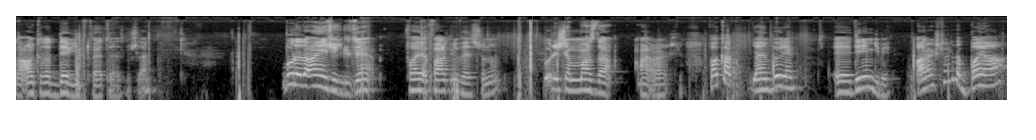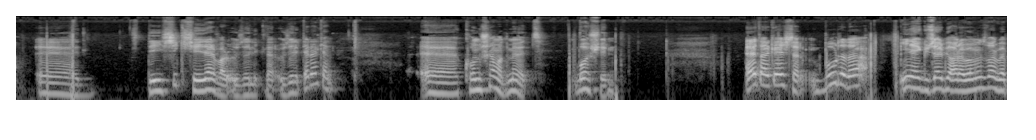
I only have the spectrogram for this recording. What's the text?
Daha arkada dev gibi Toyota yazmışlar. Burada aynı şekilde fa- farklı versiyonu. Böyle işte Mazda araçlı. Fakat yani böyle e, dediğim gibi araçlarda bayağı e, değişik şeyler var özellikler. Özellikler derken e, konuşamadım evet. Boş verin. Evet arkadaşlar burada da yine güzel bir arabamız var ve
